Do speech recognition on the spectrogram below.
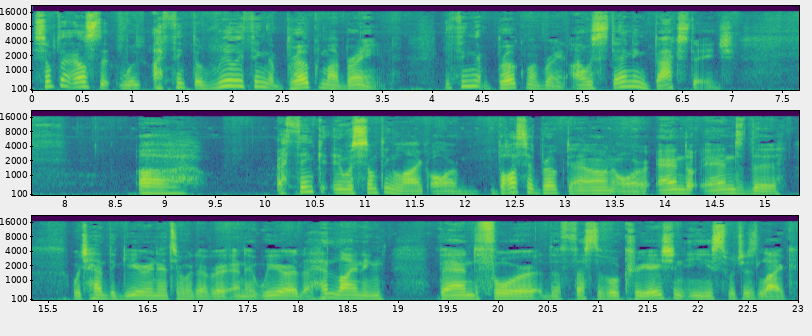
something else that was I think the really thing that broke my brain. The thing that broke my brain. I was standing backstage uh I think it was something like our boss had broke down, or and and the which had the gear in it or whatever, and it, we are the headlining band for the festival Creation East, which is like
